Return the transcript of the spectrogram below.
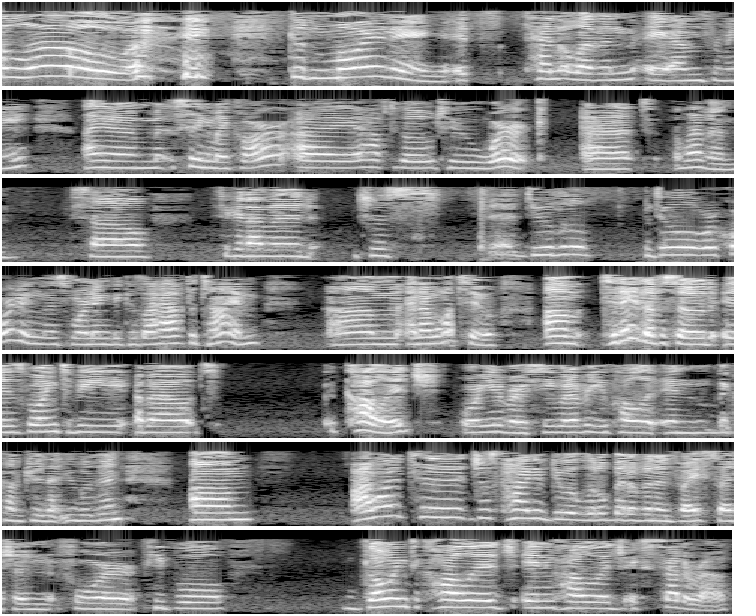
Hello. Good morning. It's 10:11 a.m. for me. I am sitting in my car. I have to go to work at 11. So, figured I would just uh, do a little do a little recording this morning because I have the time. Um, and I want to. Um, today's episode is going to be about college or university, whatever you call it in the country that you live in. Um, I wanted to just kind of do a little bit of an advice session for people going to college, in college, etc.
